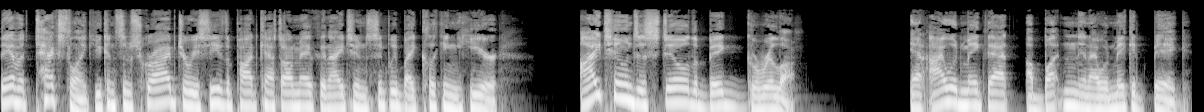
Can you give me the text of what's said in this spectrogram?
They have a text link. You can subscribe to receive the podcast automatically in iTunes simply by clicking here iTunes is still the big gorilla. And I would make that a button and I would make it big.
